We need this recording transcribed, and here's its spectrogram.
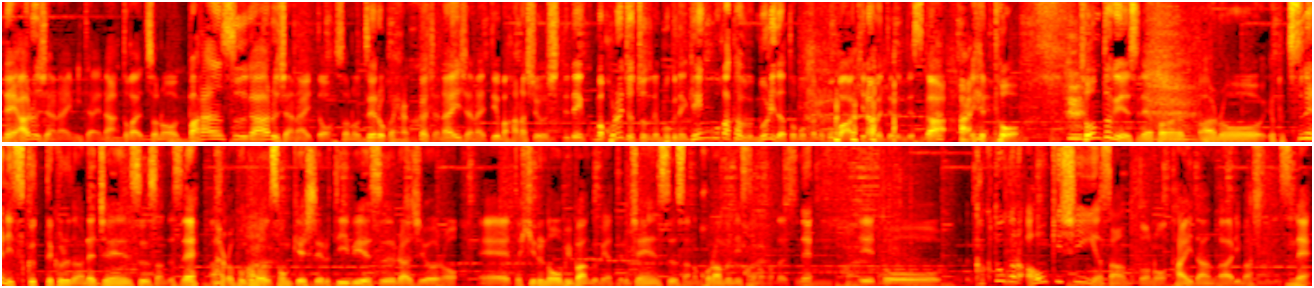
ね、あるじゃないみたいな、とか、その、バランスがあるじゃないと、その、0か100かじゃないじゃないっていうまあ話をしてて、まあこれ以上ちょっとね、僕ね、言語が多分無理だと思ったんで、ここは諦めてるんですが、はい。えっと、その時にですね、やっぱ、あの、やっぱ常に作ってくるのはね、ジェーン・スーさんですね。あの、僕の尊敬している TBS ラジオの、えっと、昼の帯番組やってるジェーン・スーさんのコラムニストの方ですね。はい。えっと、格闘家の青木真也さんとの対談がありましてですね、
